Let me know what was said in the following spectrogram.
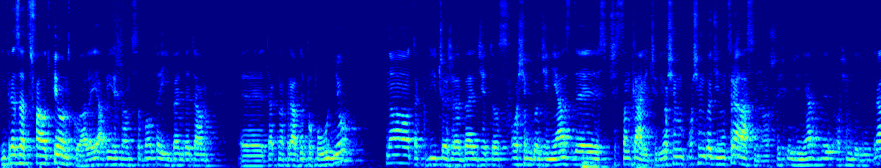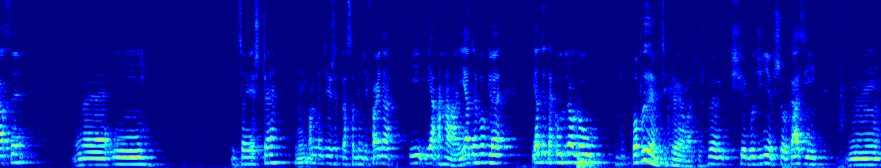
impreza trwa od piątku, ale ja wyjeżdżam w sobotę i będę tam e, tak naprawdę po południu. No, tak liczę, że będzie to z 8 godzin jazdy z przystankami, czyli 8, 8 godzin trasy, no 6 godzin jazdy, 8 godzin trasy. E, I, I co jeszcze? No i mam nadzieję, że trasa będzie fajna. I ja, aha, jadę w ogóle, jadę taką drogą, bo byłem w tych rejonach już. Byłem w Świebodzinie przy okazji, mm,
